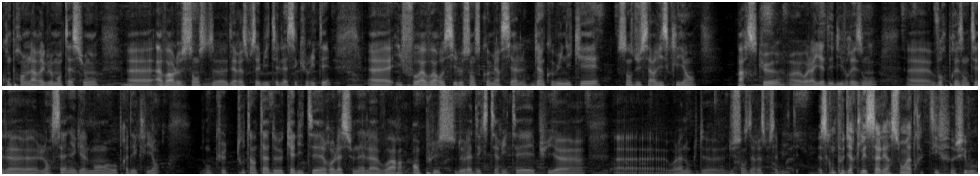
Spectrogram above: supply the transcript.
comprendre la réglementation, avoir le sens des responsabilités de la sécurité. il faut avoir aussi le sens commercial bien communiqué, sens du service client parce que voilà, il y a des livraisons. vous représentez l'enseigne également auprès des clients. Donc euh, tout un tas de qualités relationnelles à avoir en plus de la dextérité et puis euh, euh, voilà donc du sens des responsabilités. Est-ce qu'on peut dire que les salaires sont attractifs chez vous?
